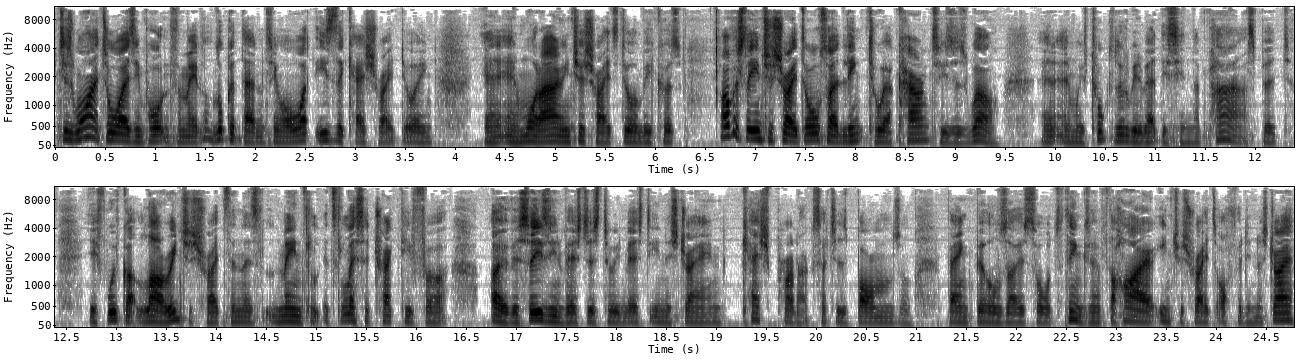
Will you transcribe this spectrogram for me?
which is why it's always important for me to look at that and say, well, what is the cash rate doing? And, and what are interest rates doing? Because obviously interest rates also linked to our currencies as well. And, and, we've talked a little bit about this in the past, but if we've got lower interest rates, then this means it's less attractive for overseas investors to invest in Australian cash products such as bonds or bank bills, those sorts of things. And if the higher interest rates offered in Australia,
